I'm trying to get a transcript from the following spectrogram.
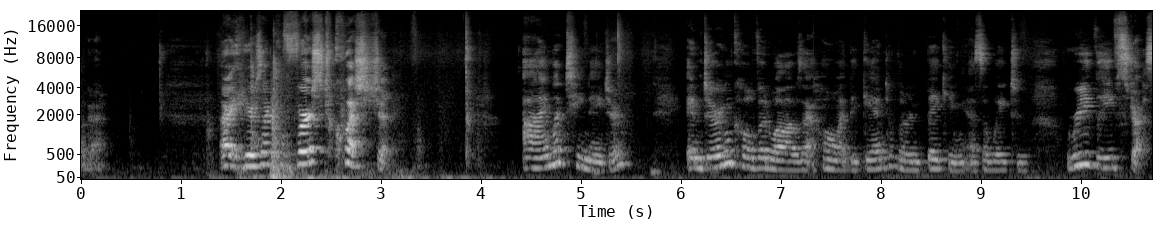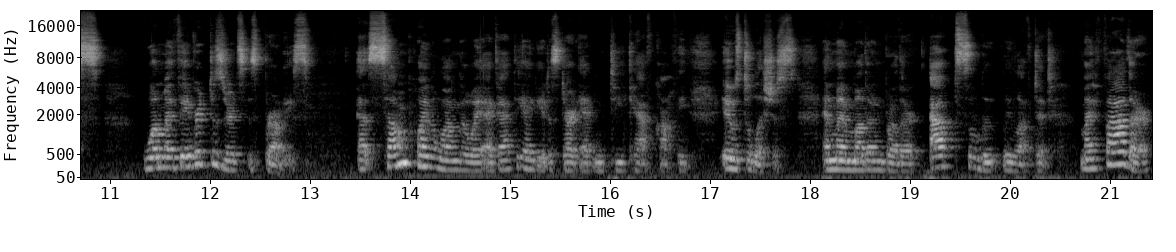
Okay. All right, here's our first question. I'm a teenager, and during COVID, while I was at home, I began to learn baking as a way to relieve stress. One of my favorite desserts is brownies. At some point along the way, I got the idea to start adding decaf coffee. It was delicious, and my mother and brother absolutely loved it. My father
